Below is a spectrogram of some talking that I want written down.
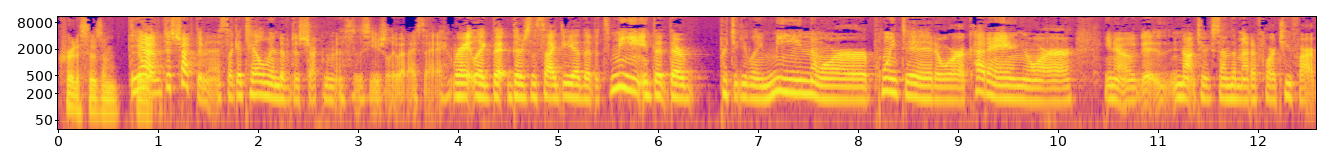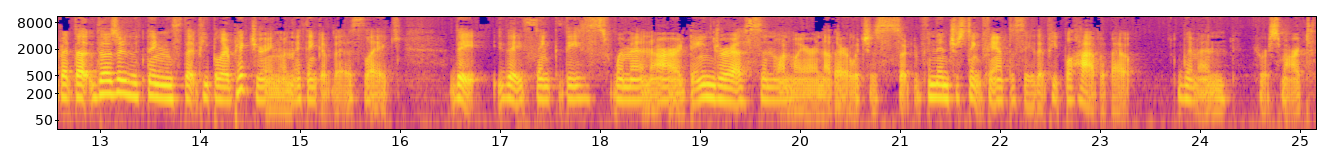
criticism. Yeah, it. destructiveness, like a tailwind of destructiveness is usually what I say, right? Like that there's this idea that it's me that they're particularly mean or pointed or cutting or you know not to extend the metaphor too far, but th those are the things that people are picturing when they think of this, like. They they think these women are dangerous in one way or another, which is sort of an interesting fantasy that people have about women who are smart.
